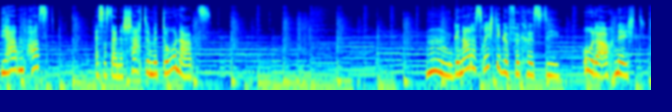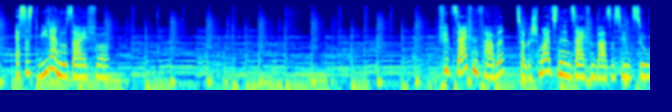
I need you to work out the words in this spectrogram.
Wir haben Post. Es ist eine Schachtel mit Donuts. Hm, genau das Richtige für Christi. Oder auch nicht. Es ist wieder nur Seife. Fügt Seifenfarbe zur geschmolzenen Seifenbasis hinzu.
